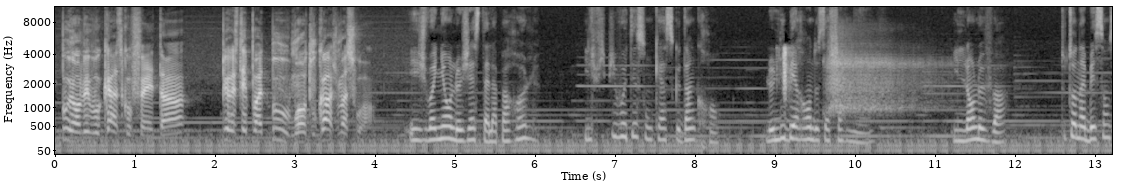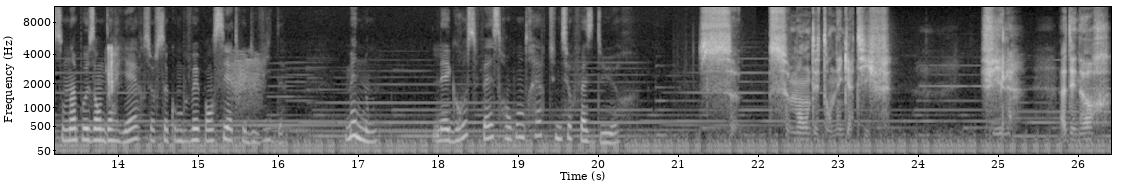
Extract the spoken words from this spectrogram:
Vous pouvez enlever vos casques au fait, hein Puis restez pas debout, moi en tout cas, je m'assois. Et joignant le geste à la parole, il fit pivoter son casque d'un cran, le libérant de sa charnière. Il l'enleva, tout en abaissant son imposant derrière sur ce qu'on pouvait penser être du vide. Mais non, les grosses fesses rencontrèrent une surface dure. Ce. ce monde est en négatif. Phil, Adenor,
